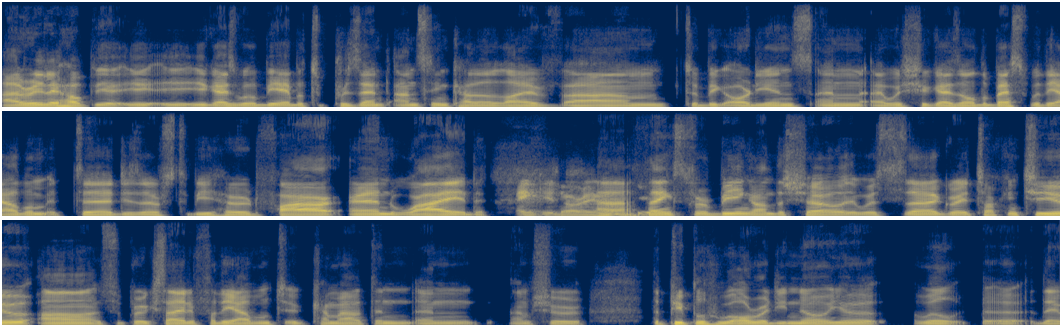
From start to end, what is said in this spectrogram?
I really hope you, you, you guys will be able to present Unseen Color live um, to a big audience, and I wish you guys all the best with the album. It uh, deserves to be heard far and wide. Thank you, Dario. Uh, thanks for being on the show. It was uh, great talking to you. Uh, super excited for the album to come out, and and I'm sure the people who already know you will uh, they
